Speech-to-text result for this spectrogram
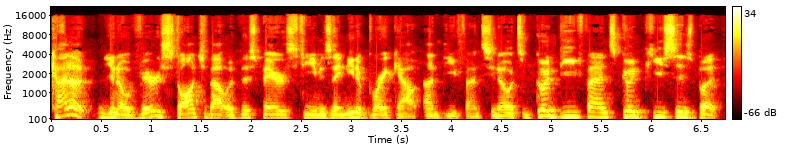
kind of you know very staunch about with this bears team is they need a breakout on defense you know it's a good defense good pieces but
